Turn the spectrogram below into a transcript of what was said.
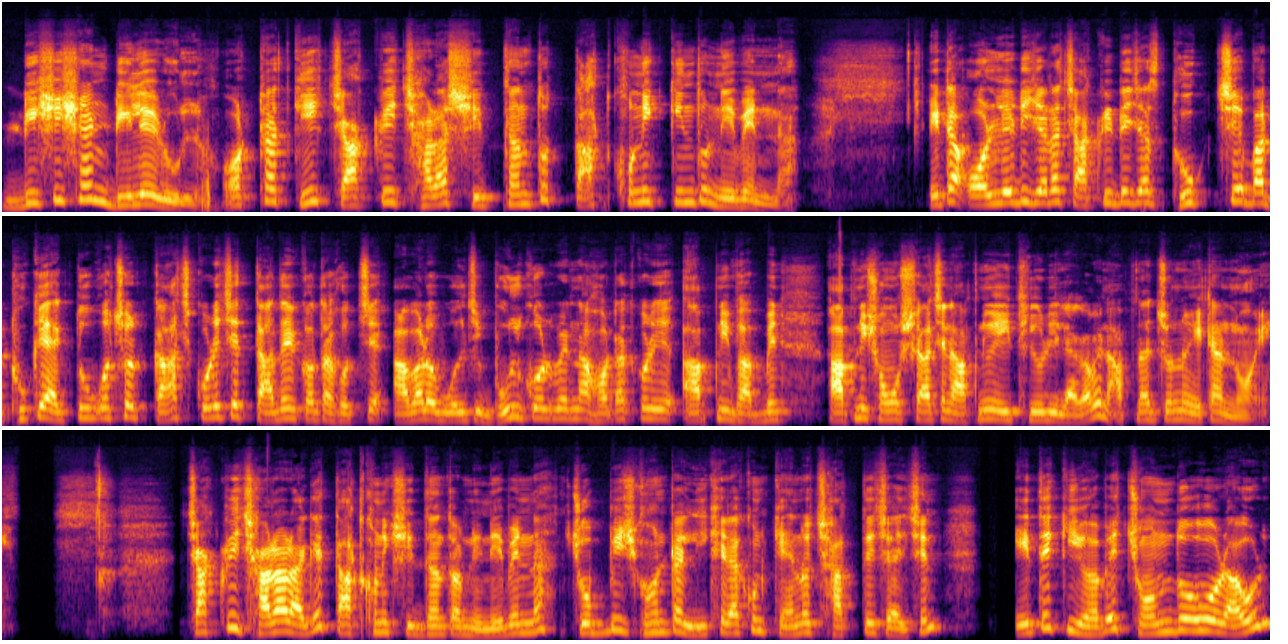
ডিসিশন ডিলে রুল অর্থাৎ কি চাকরি ছাড়ার সিদ্ধান্ত তাৎক্ষণিক কিন্তু নেবেন না। এটা অলরেডি যারা চাকরিতে জাস্ট ঢুকছে বা ঢুকে এক দু বছর কাজ করেছে, তাদের কথা হচ্ছে, আবারও বলছি, ভুল করবেন না, হঠাৎ করে আপনি ভাববেন, আপনি সমস্যা আছেন, আপনিও এই থিওরি লাগাবেন, আপনার জন্য এটা নয়। চাকরি ছাড়ার আগে তাৎক্ষণিক সিদ্ধান্ত আপনি নেবেন না। চব্বিশ ঘণ্টা লিখে রাখুন কেন ছাড়তে চাইছেন এতে কি হবে? চন্দ্র ও রাউর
